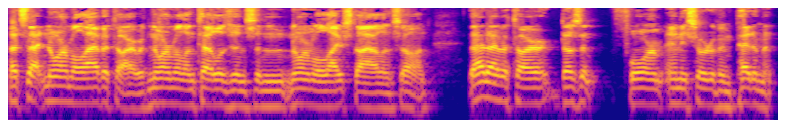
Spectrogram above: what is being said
That's that normal avatar with normal intelligence and normal lifestyle and so on. That avatar doesn't form any sort of impediment.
